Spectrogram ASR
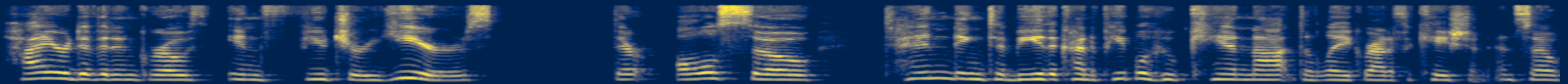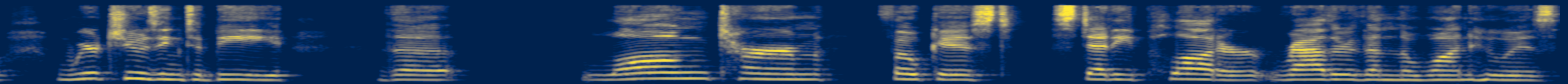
higher dividend growth in future years, they're also tending to be the kind of people who cannot delay gratification. And so we're choosing to be the long term focused, steady plotter rather than the one who is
